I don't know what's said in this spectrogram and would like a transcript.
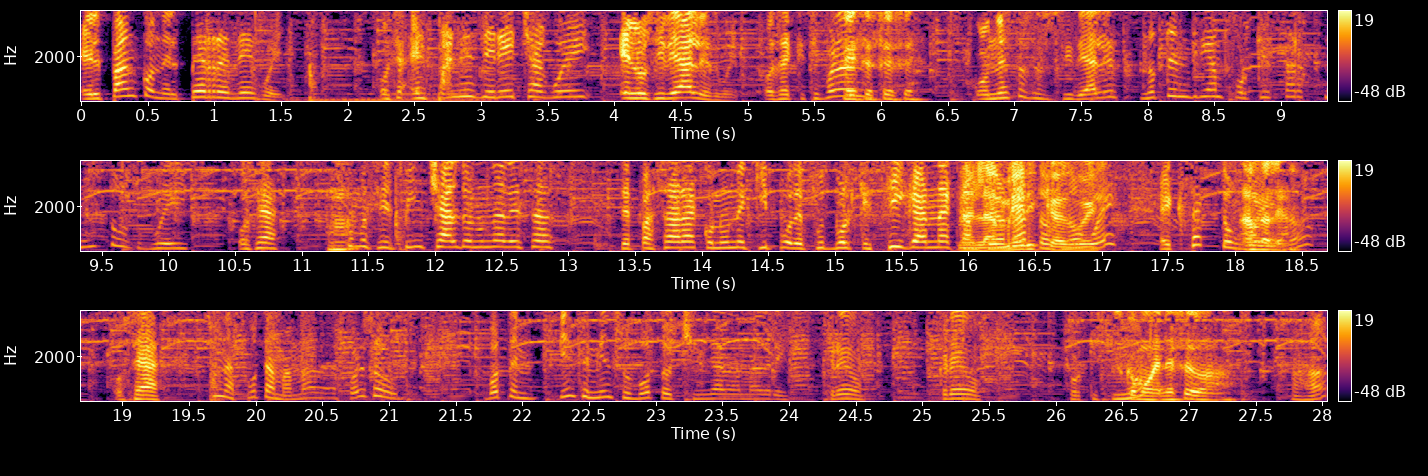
el PAN con el PRD, güey. O sea, el PAN es derecha, güey, en los ideales, güey. O sea, que si fueran Sí, sí, sí, sí. honestos a sus ideales, no tendrían por qué estar juntos, güey. O sea, es como si el pinche Aldo en una de esas se pasara con un equipo de fútbol que sí gana campeonatos, América, ¿no, güey. Exacto, güey. ¿no? O sea, es una puta mamada. Por eso, voten, piensen bien su voto, chingada madre. Creo, creo. Porque si Es no... como en eso. Ajá.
